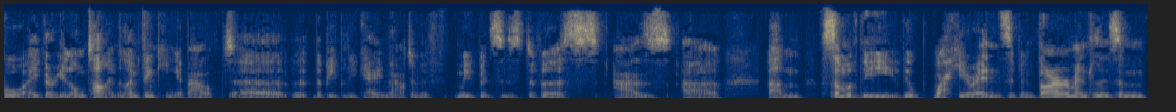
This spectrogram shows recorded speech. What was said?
for a very long time. And I'm thinking about uh, the, the, people who came out of movements as diverse as uh, um, some of the, the wackier ends of environmentalism,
